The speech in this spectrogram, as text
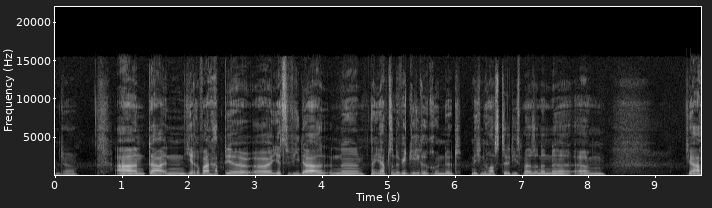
Ja. Und da in Jerewan habt ihr äh, jetzt wieder eine, na, ihr habt so eine WG gegründet. Nicht ein Hostel diesmal, sondern eine, ähm, ja,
